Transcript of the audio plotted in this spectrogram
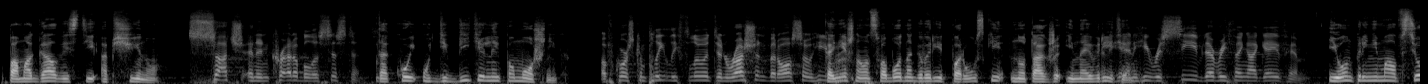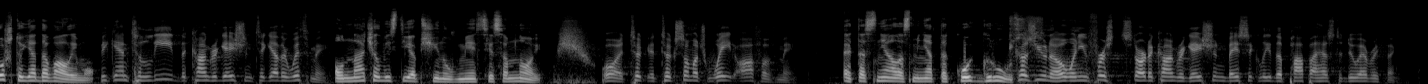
помогал вести общину. Такой удивительный помощник. Конечно, он свободно говорит по-русски, но также и на иврите. И он принимал все, что я давал ему. Он начал вести общину вместе со мной. Это сняло с меня такой груз.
